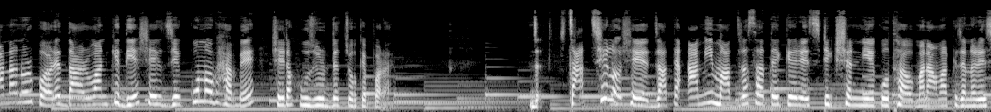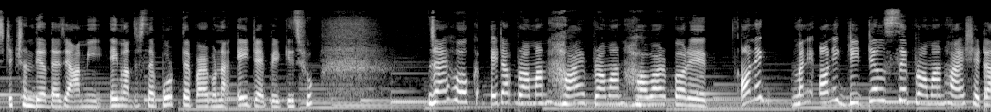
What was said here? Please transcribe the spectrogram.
আনানোর পরে দারোয়ানকে দিয়ে সে যে কোনো ভাবে সেটা হুজুরদের চোখে পড়ায়। চাচ্ছিল সে যাতে আমি মাদ্রাসা থেকে রেস্ট্রিকশন নিয়ে কোথাও মানে আমাকে যেন রেস্ট্রিকশন দিয়ে দেয় যে আমি এই মাদ্রাসায় পড়তে পারব না, এই টাইপের কিছু। যাই হোক, এটা প্রমাণ হয়। প্রমাণ হওয়ার পরে অনেক মানে অনেক ডিটেলসে প্রমাণ হয়, সেটা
